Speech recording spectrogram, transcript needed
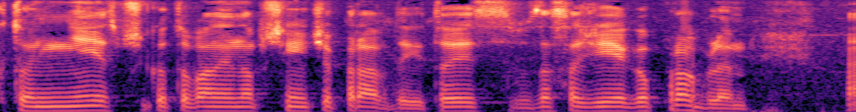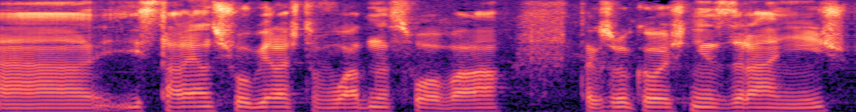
kto nie jest przygotowany na przyjęcie prawdy i to jest w zasadzie jego problem. E, I starając się ubierać to w ładne słowa, tak żeby kogoś nie zranić,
